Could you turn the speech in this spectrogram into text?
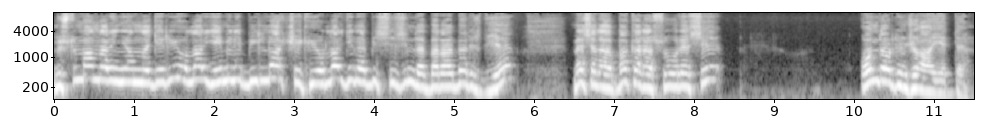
Müslümanların yanına geliyorlar yemini billah çekiyorlar yine biz sizinle beraberiz diye. Mesela Bakara suresi 14. ayette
